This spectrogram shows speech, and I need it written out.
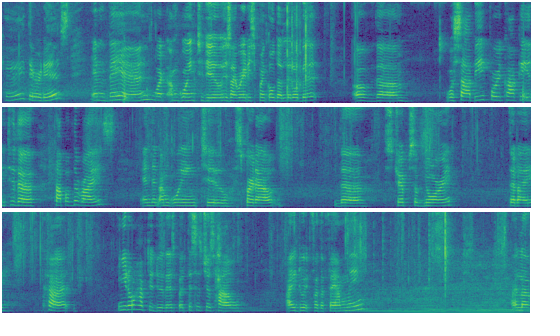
Okay, there it is. And then what I'm going to do is I already sprinkled a little bit of the wasabi furikake into the top of the rice and then I'm going to spread out the strips of nori that I cut. And you don't have to do this but this is just how I do it for the family. I love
